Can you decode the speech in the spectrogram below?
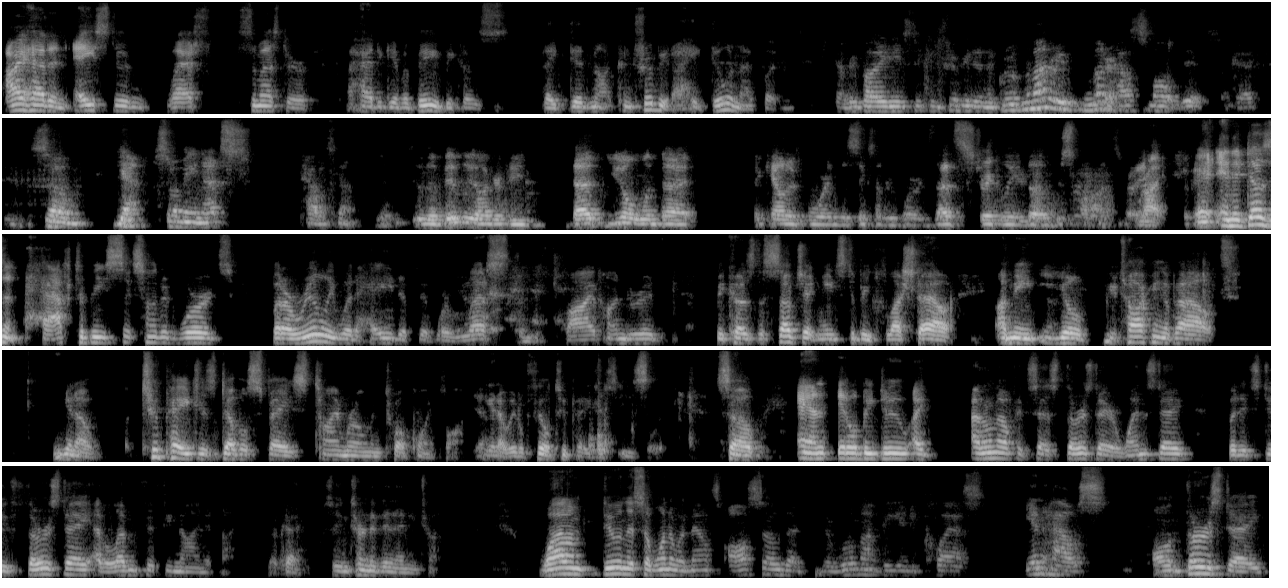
I had an A student last semester. I had to give a B because they did not contribute. I hate doing that, but everybody needs to contribute in a group, no matter no matter how small it is. Okay, so yeah, so I mean that's how it's done. So the bibliography, that you don't want that accounted for in the 600 words. That's strictly the response, right? Right, Okay. and, and it doesn't have to be 600 words, but I really would hate if it were less than 500 because the subject needs to be fleshed out. I mean, you'll you're talking about, you know, two pages, double space, time Roman, 12 point font. Yeah. You know, it'll fill two pages easily. So, and it'll be due, I, I don't know if it says Thursday or Wednesday, but it's due Thursday at 11:59 at night. Okay, so you can turn it in anytime. While I'm doing this, I want to announce also that there will not be any class in-house on Thursday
